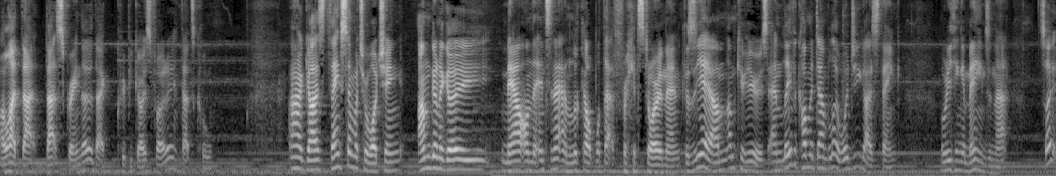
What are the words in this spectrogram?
I like that that screen though, that creepy ghost photo. That's cool. Alright guys, thanks so much for watching. I'm gonna go now on the internet and look up what that freaking story meant. Because yeah, I'm, I'm curious. And leave a comment down below. What do you guys think? What do you think it means in that? So,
